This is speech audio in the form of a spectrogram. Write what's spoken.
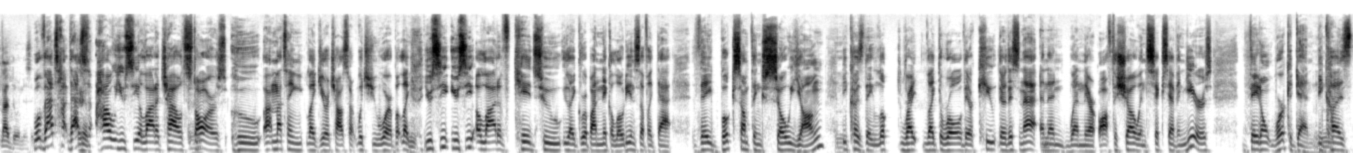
not doing this. Well, that's how, that's how you see a lot of child Mm-hmm. stars who I'm not saying like you're a child star, which you were, but like Mm. you see you see a lot of kids who like grew up on Nickelodeon and stuff like that. They book something so young Mm. because they look right like the role. They're cute. They're this and that, Mm. and then when they're off the show in six seven years, they don't work again mm-hmm. because.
